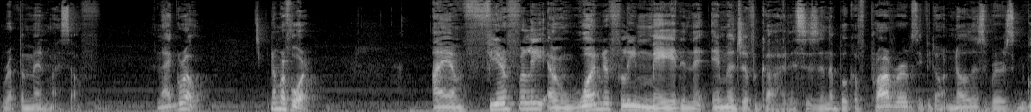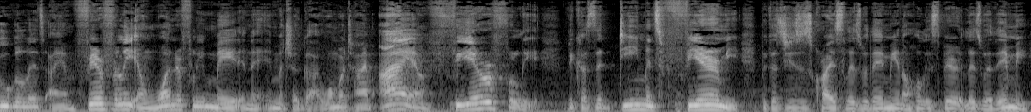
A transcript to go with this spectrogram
reprimand myself. And i grow. Number four I am fearfully and wonderfully made in the image of God. This is in the book of Proverbs. If you don't know this verse, Google it. I am fearfully and wonderfully made in the image of God. One more time. I am fearfully because the demons fear me because Jesus Christ lives within me and the Holy Spirit lives within me.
